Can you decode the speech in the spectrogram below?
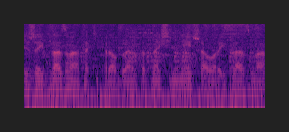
Jeżeli plazma ma taki problem, to najsilniejsza War i plazma.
